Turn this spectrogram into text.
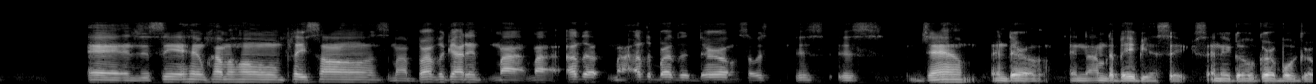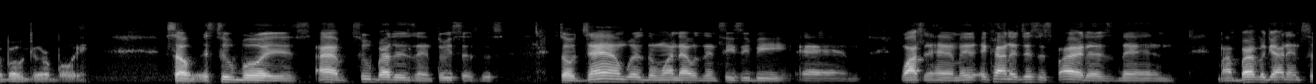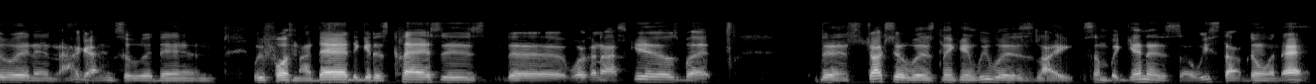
and just seeing him coming home play songs. My brother got in my my other my other brother Daryl. So it's it's it's Jam and Daryl and I'm the baby at six. And they go girl boy girl boy girl boy. So it's two boys. I have two brothers and three sisters. So Jam was the one that was in TCB and watching him. It, it kind of just inspired us then my brother got into it and I got into it. Then we forced my dad to get his classes to work on our skills, but the instructor was thinking we was like some beginners, so we stopped doing that.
